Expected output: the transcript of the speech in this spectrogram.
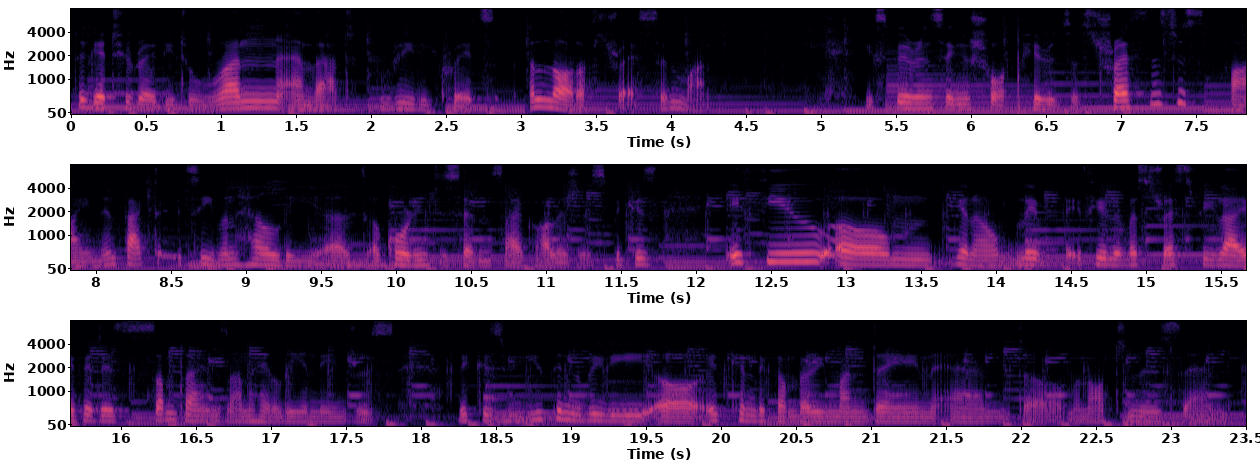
to get you ready to run, and that really creates a lot of stress in one. Experiencing short periods of stress is just fine. In fact, it's even healthy, uh, according to certain psychologists, because if you, um, you know, live if you live a stress-free life, it is sometimes unhealthy and dangerous because you can really, uh, it can become very mundane and uh, monotonous and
